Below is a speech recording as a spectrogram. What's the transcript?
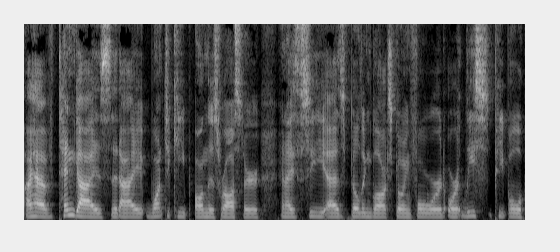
I have 10 guys that I want to keep on this roster and I see as building blocks going forward, or at least people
